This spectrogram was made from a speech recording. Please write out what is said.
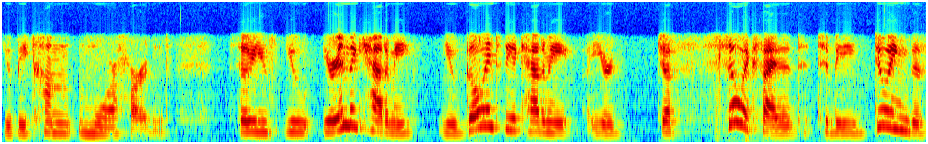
you become more hardened. So you you you're in the academy, you go into the academy, you're just so excited to be doing this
